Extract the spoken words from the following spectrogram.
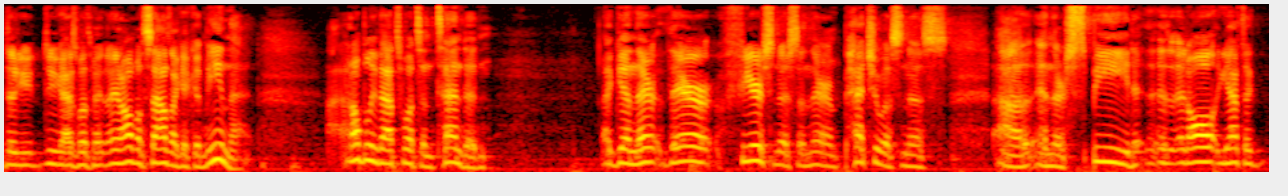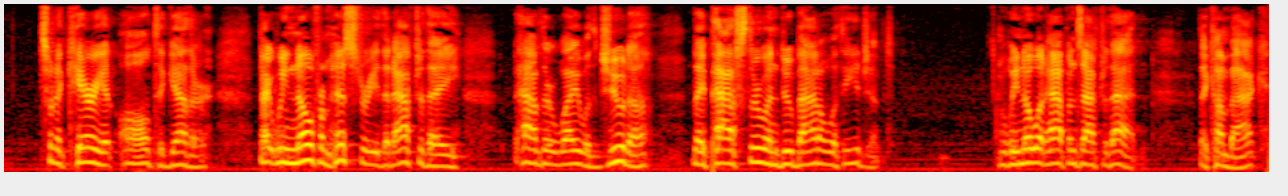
Do you, do you guys with me? It almost sounds like it could mean that. I don't believe that's what's intended. Again, their their fierceness and their impetuousness uh, and their speed, it, it all you have to sort of carry it all together. In fact, we know from history that after they have their way with Judah, they pass through and do battle with Egypt. We know what happens after that. They come back,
